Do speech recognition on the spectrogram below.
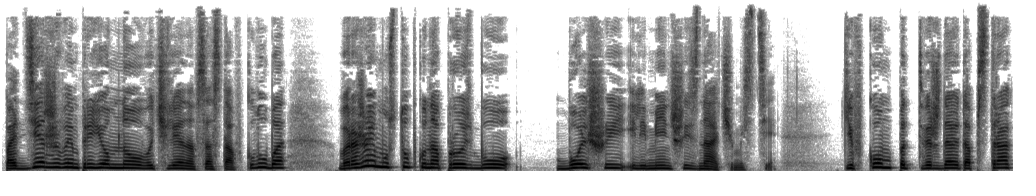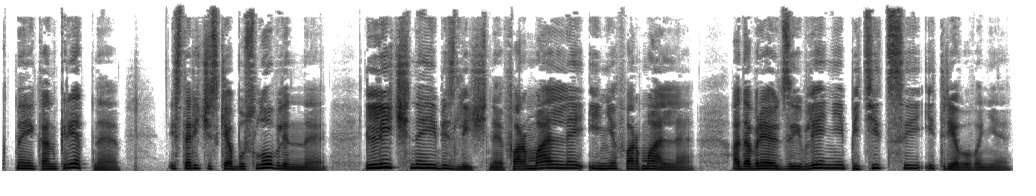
поддерживаем прием нового члена в состав клуба, выражаем уступку на просьбу большей или меньшей значимости, кивком подтверждают абстрактное и конкретное – исторически обусловленное, личное и безличное, формальное и неформальное, одобряют заявления, петиции и требования.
